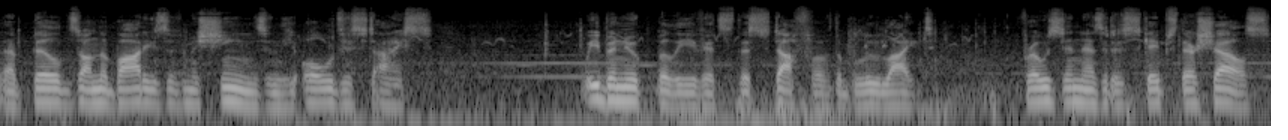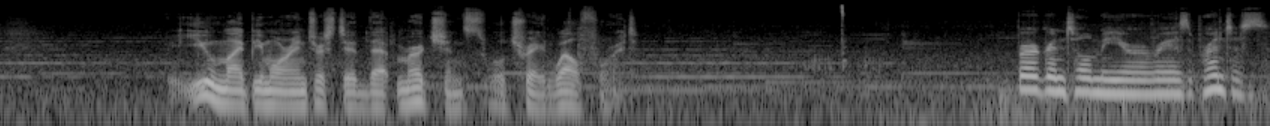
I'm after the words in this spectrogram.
that builds on the bodies of machines in the oldest ice. We Banuk believe it's the stuff of the blue light, frozen as it escapes their shells. You might be more interested that merchants will trade well for it. Bergrand told me you're Ourea's apprentice.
